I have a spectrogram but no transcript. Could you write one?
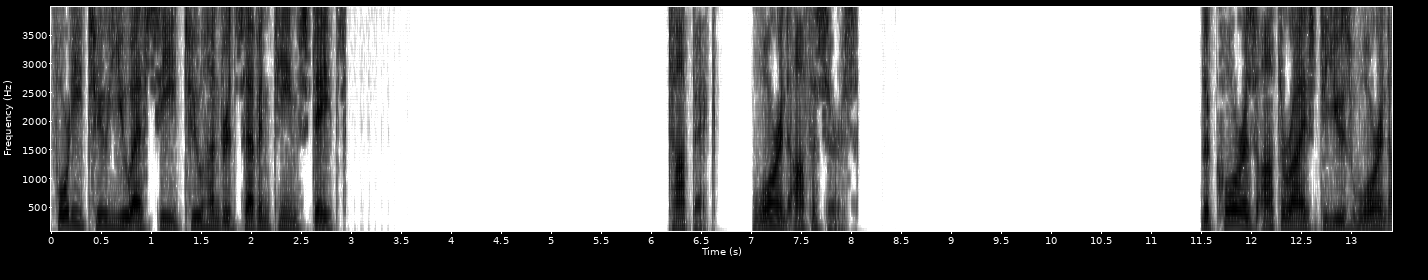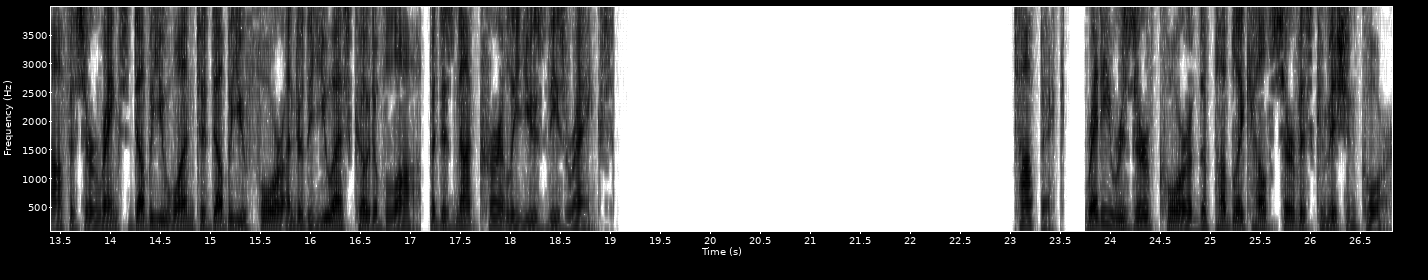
42 U.S.C. 217 states Warrant officers The Corps is authorized to use warrant officer ranks W1 to W4 under the U.S. Code of Law, but does not currently use these ranks. Ready Reserve Corps of the Public Health Service Commission Corps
